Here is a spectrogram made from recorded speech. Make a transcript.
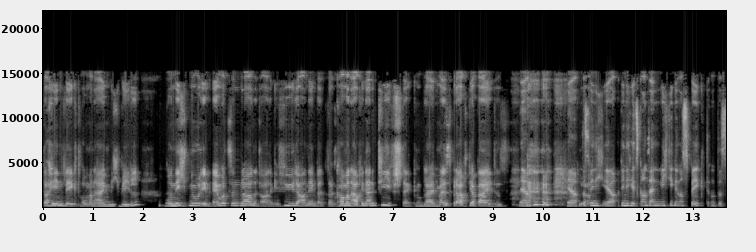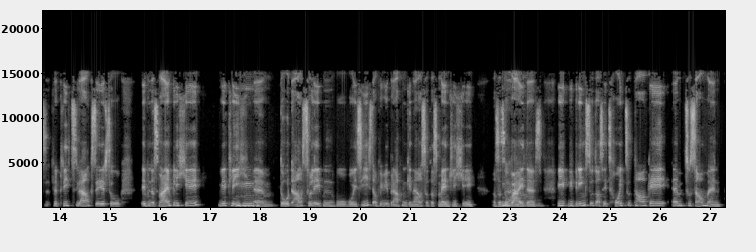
dahin legt, wo man eigentlich will. Und nicht nur im Emotionalen und alle Gefühle annehmen, dann, kann man auch in einem Tief stecken bleiben, weil es braucht ja beides. Ja, ja, das finde ich, ja, find ich jetzt ganz einen wichtigen Aspekt und das vertrittst du auch sehr so, eben das Weibliche, wirklich mhm. ähm, dort auszuleben, wo, wo es ist, aber wir brauchen genauso das Männliche. Also so ja. beides. Wie, wie, bringst du das jetzt heutzutage ähm, zusammen,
